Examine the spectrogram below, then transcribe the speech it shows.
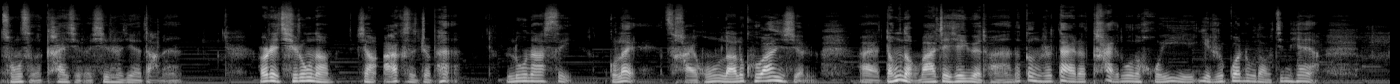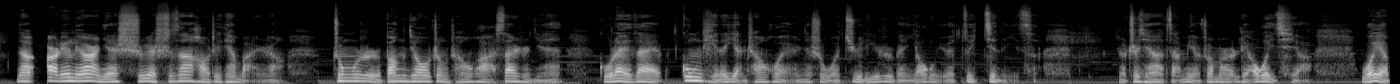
从此开启了新世界的大门。而这其中呢，像 X Japan、Luna Sea、Glee、彩虹拉鲁库安谢律，哎等等吧，这些乐团那更是带着太多的回忆，一直关注到今天呀。那二零零二年十月十三号这天晚上，中日邦交正常化三十年，Glee 在工体的演唱会，人家是我距离日本摇滚乐最近的一次。那之前啊，咱们也专门聊过一期啊，我也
